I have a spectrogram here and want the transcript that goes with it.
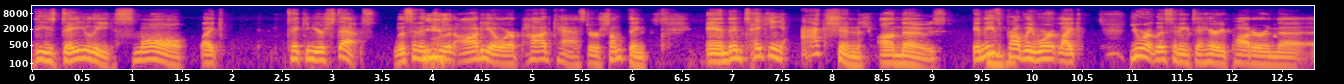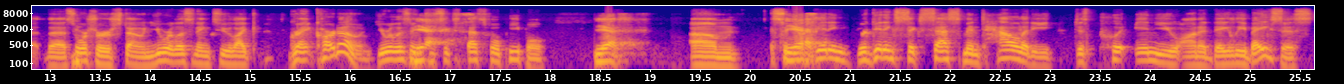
these daily small like taking your steps listening to an audio or a podcast or something and then taking action on those. And these mm-hmm. probably weren't like you weren't listening to harry potter and the the sorcerer's stone. You were listening to like grant cardone. You were listening yes. to successful people. Yes. Um so yes. you're getting you're getting success mentality just put in you on a daily basis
